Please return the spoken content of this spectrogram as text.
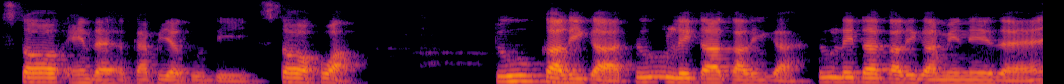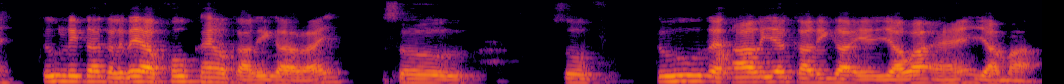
store in the Akapiya Kuti. Store what? Two Kalika, two later Kalika. Two later Kalika meaning uh, two later Kalika. There are four kind of Kalika, right? So, so two the earlier Kalika is Yava and Yama.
